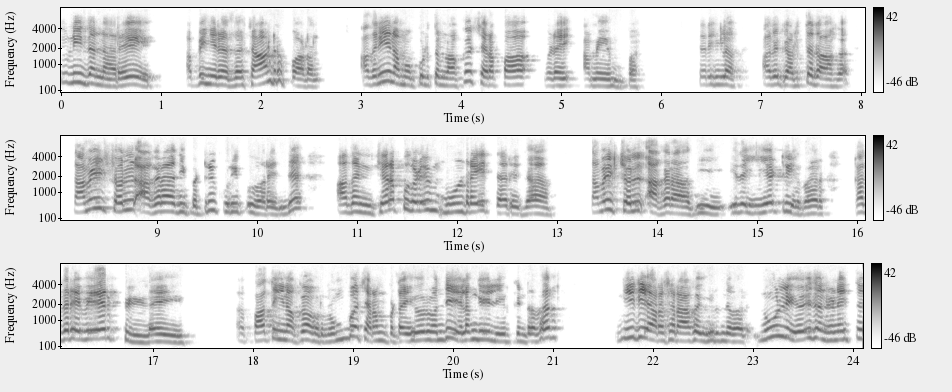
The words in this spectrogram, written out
துணிதனரே. அப்படிங்கிற சான்று பாடல். அதனையும் நம்ம கொடுத்தோம்னாக்க சிறப்பா விடை அமையும் சரிங்களா? அதுக்கு அடுத்ததாக தமிழ் சொல் அகராதி பற்றி குறிப்பு வரைந்து அதன் சிறப்புகளில் மூன்றை தருக. தமிழ் சொல் அகராதி இதை இயற்றியவர் கதிரவேர் பிள்ளை. பாத்தீங்கன்னாக்கா அவர் ரொம்ப சிரமப்பட்ட இவர் வந்து இலங்கையில் இருக்கின்றவர் நீதி அரசராக இருந்தவர். நூல் எழுத நினைத்து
